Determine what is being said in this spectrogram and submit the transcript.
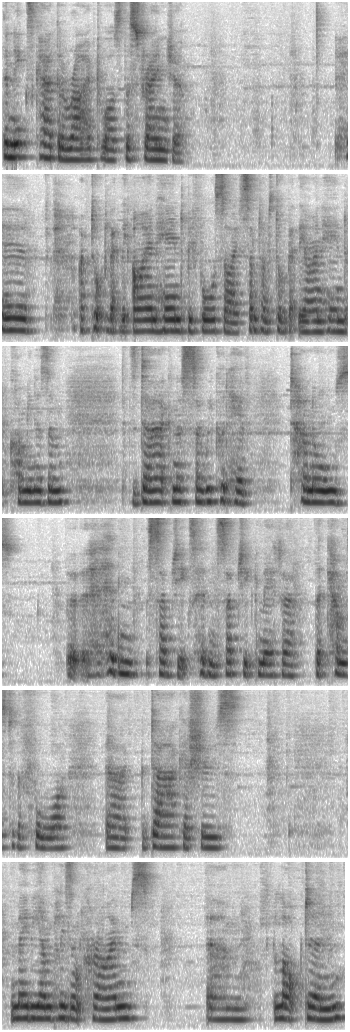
The next card that arrived was The Stranger. I've talked about the Iron Hand before, so I sometimes talk about the Iron Hand of communism it's darkness, so we could have tunnels, uh, hidden subjects, hidden subject matter that comes to the fore, uh, dark issues, maybe unpleasant crimes, um, locked in,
